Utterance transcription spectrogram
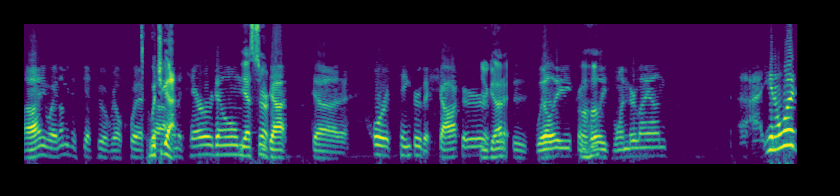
Uh, anyway, let me just get to it real quick. What you Uh, got? On the Terror Dome. Yes, sir. You got uh, Horace Pinker, the Shocker. You got it. versus Willie from Uh-huh. Willie's Wonderland. Uh, you know what?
